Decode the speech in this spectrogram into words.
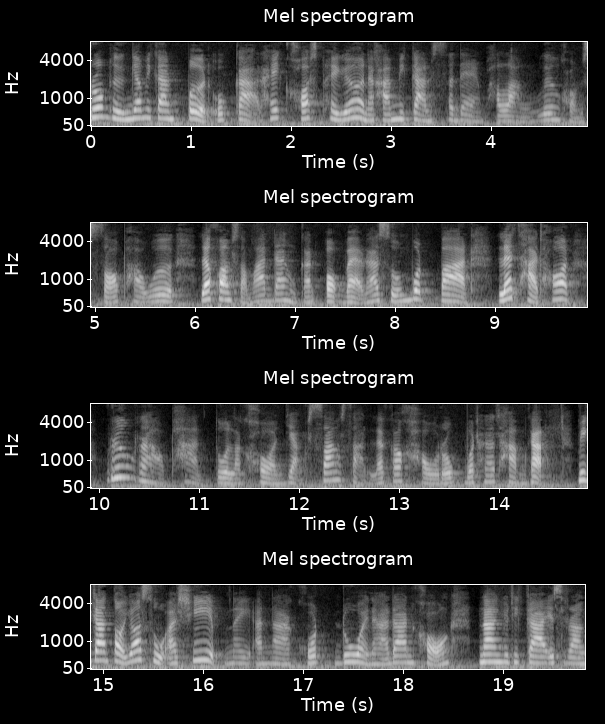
รวมถึงยังมีการเปิดโอกาสให้คอสเพเยอร์นะคะ มีการแสดงพลังเรื่องของซอฟต์พาวเวอร์และความสามารถด้านของการออกแบบนะคะสวมบทบาทและถ่ายทอด เรื่องราวผ่านตัวละครอย่างสร้างสรรค์และก็เคารพวัฒนธรรมค่ะ มีการต่อยอดสู่อาชีพในอนาคตด้วยนะคะด้านของนางยุทธิกาอิสราง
